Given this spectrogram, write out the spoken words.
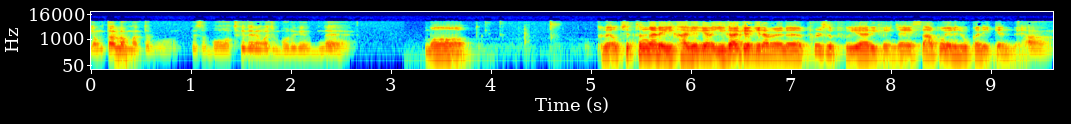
0달러만 뜨고. 그래서 뭐 어떻게 되는 건지 모르겠는데 뭐 그래 어쨌든 간에 이 가격이라 이 가격이라면은 플스 VR이 굉장히 싸 보이는 효과는 있겠네요. 아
